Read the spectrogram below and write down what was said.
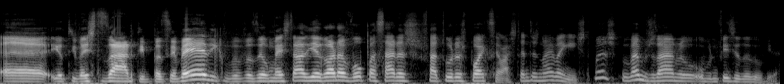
eh, eu tive a estudar tipo, para ser médico, para fazer um mestrado e agora vou passar as faturas para o Excel. Às tantas não é bem isto, mas vamos dar o, o benefício da dúvida.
